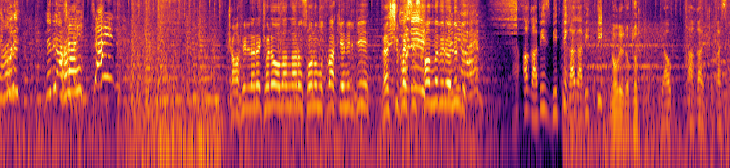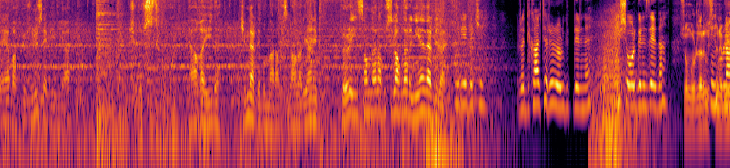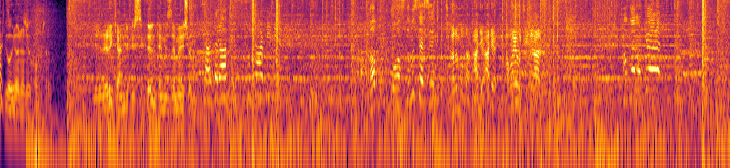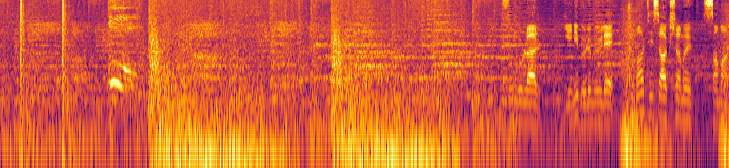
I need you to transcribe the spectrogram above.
Nikolet! Ne bir ahenk! Şahin, Şahin! Kafirlere köle olanların sonu mutlak yenilgi ve şüphesiz kanlı bir ölümdür. Aga biz bittik aga bittik. Ne oluyor doktor? Ya aga şu gazeteye bak gözünü seveyim ya. Şerefsizlik bu lan. Ya aga iyi de kim verdi bunlara bu silahları yani böyle insanlara bu silahları niye verdiler? Suriye'deki radikal terör örgütlerine bu işi organize eden Sungurların üstüne Sungurlar büyük bir oyun oynanıyor komutanım. Birileri kendi pisliklerini temizlemeye çalışıyor. Serdar abi kurtar beni. Aga bu Aslı'nın sesi. Çıkalım buradan. Hadi hadi. Havaya uçacağız. Aga roket! Sungurlar yeni bölümüyle cumartesi akşamı Saman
